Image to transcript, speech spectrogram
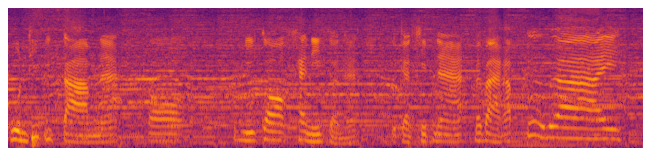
คุณที่ติดตามนะ ก็นี้ก็แค่นี้ก่อนนะเจอกันคลิปหน้าบ๊ายบายครับบ๊ายบาย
